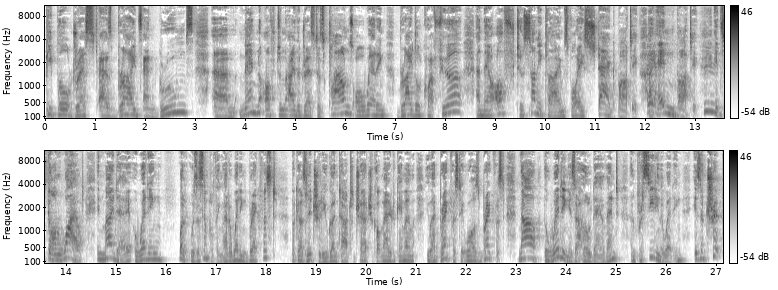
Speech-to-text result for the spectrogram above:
people dressed as brides and grooms, um, men often either dressed as clowns or wearing bridal coiffure, and they are off to sunny climes for a stag party, a hen party. It's gone wild. In my day, a wedding well, it was a simple thing. We had a wedding breakfast because literally you went out to church, you got married, you came home, you had breakfast. It was breakfast. Now the wedding is a whole day event and preceding the wedding is a trip.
